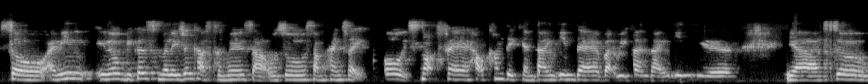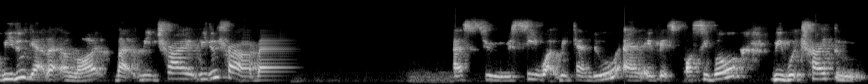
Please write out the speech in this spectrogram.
So I mean, you know, because Malaysian customers are also sometimes like, oh, it's not fair. How come they can dine in there, but we can't dine in here. Yeah, so we do get that a lot, but we try, we do try our best. best to see what we can do. And if it's possible, we would try to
